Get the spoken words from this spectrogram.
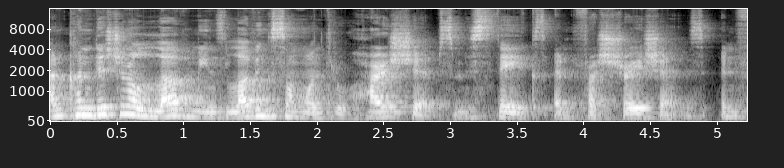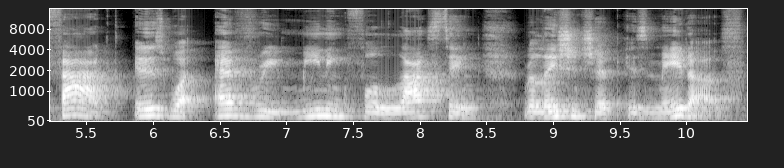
Unconditional love means loving someone through hardships, mistakes, and frustrations. In fact, it is what every meaningful, lasting relationship is made of.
